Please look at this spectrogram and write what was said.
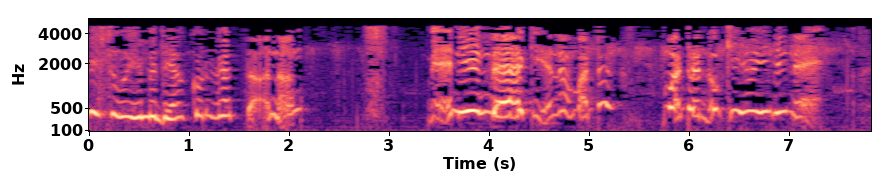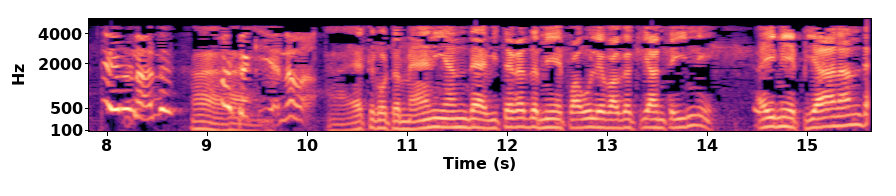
විසුවෙම දෙයක් කරගත්තා නම් මෑණියෙන්ද කියන මට මට නොකියයිද නෑ. තේරුණාද? මට කියනවා. එතකොට මෑණියන්ද විතරද මේ පවුලේ වග කියන්ට ඉන්නේ? ඇයි මේ පියානන්ද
